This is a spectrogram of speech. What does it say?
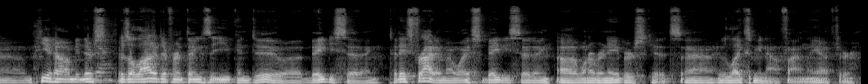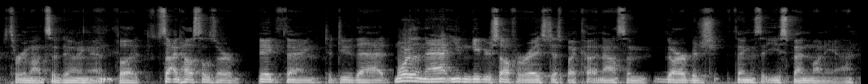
Um, you know, I mean, there's Yeah. there's a lot of different things that you can do. Uh, babysitting. Today's Friday. My wife's babysitting uh, one of her neighbor's kids uh, who likes me now finally after three months of doing it. But side hustles are a big thing to do that. More than that, you can give yourself a raise just by cutting out some garbage things that you spend money on.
